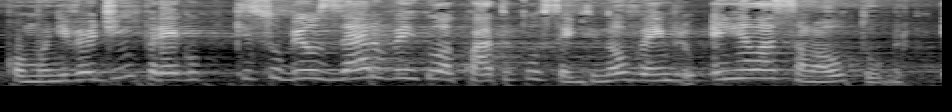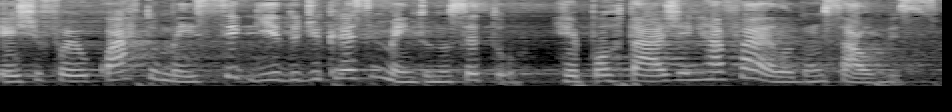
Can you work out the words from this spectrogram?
como o nível de emprego, que subiu 0,4% em novembro em relação a outubro. Este foi o quarto mês seguido de crescimento no setor. Reportagem Rafaela Gonçalves.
